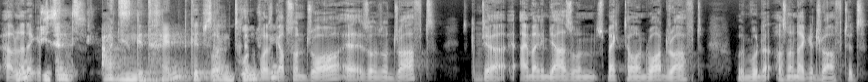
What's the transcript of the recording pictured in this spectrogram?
Aber leider oh, die sind, ah, die sind getrennt? Gibt es einen Grund? Es gab so einen Draw, äh, so, so einen Draft. Es gibt ja einmal im Jahr so einen SmackDown Raw Draft und wurden auseinander gedraftet.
